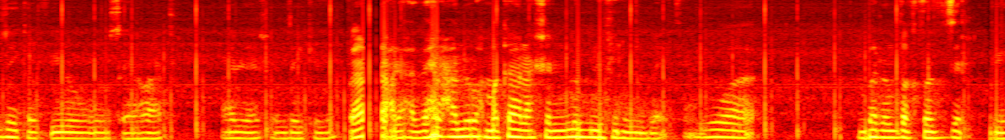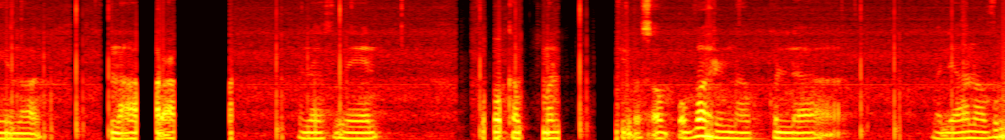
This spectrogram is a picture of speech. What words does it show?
زي كرفيلو وسيارات يعني عشان زي كذا. فأنا هذا الحين حنروح مكان عشان نبني فيه البيت. يعني هو بدل ضغطة زر في هنا أربعة هنا اثنين فوق كمان في بس الظاهر إنها كلها مليانة أظن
